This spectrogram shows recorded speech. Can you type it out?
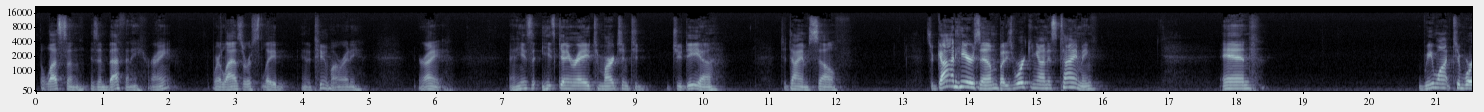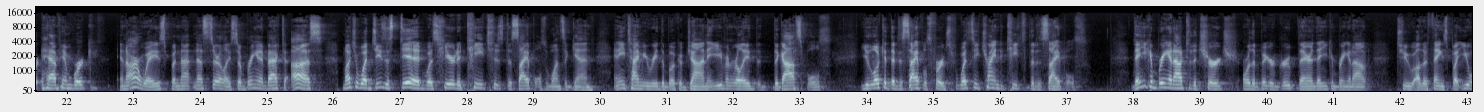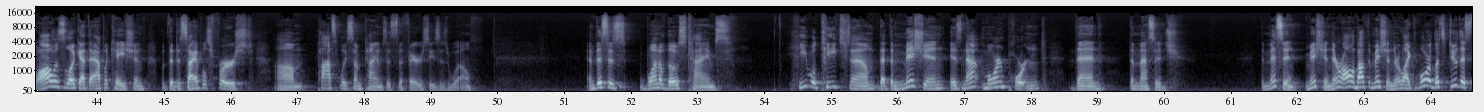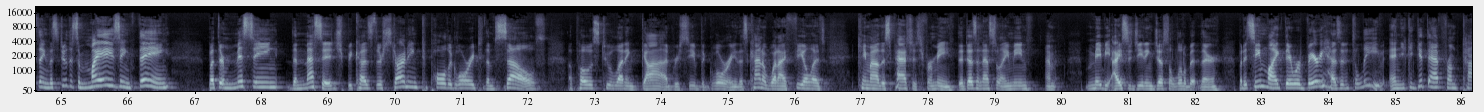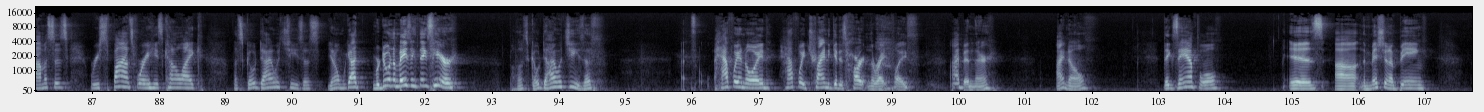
the lesson is in Bethany, right? Where Lazarus laid in a tomb already. Right. And he's, he's getting ready to march into Judea to die himself. So God hears him, but he's working on his timing. And we want to work, have him work in our ways, but not necessarily. So, bringing it back to us, much of what Jesus did was here to teach his disciples once again. Anytime you read the book of John, even really the, the Gospels, you look at the disciples first. What's he trying to teach the disciples? Then you can bring it out to the church or the bigger group there, and then you can bring it out to other things. But you always look at the application with the disciples first. Um, possibly sometimes it's the Pharisees as well. And this is one of those times he will teach them that the mission is not more important than the message. The mission, mission, they're all about the mission. They're like, Lord, let's do this thing. Let's do this amazing thing. But they're missing the message because they're starting to pull the glory to themselves opposed to letting God receive the glory. That's kind of what I feel as came out of this passage for me. That doesn't necessarily mean I'm maybe eisegeting just a little bit there. But it seemed like they were very hesitant to leave. And you can get that from Thomas's response where he's kind of like, let's go die with Jesus. You know, we got we're doing amazing things here, but let's go die with Jesus. Halfway annoyed, halfway trying to get his heart in the right place. I've been there. I know. The example is uh, the mission of being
